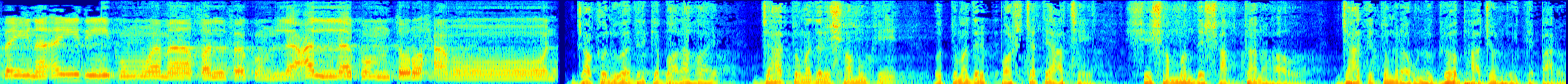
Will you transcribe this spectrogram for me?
بين أيديكم وما خلفكم لعلكم ترحمون যখন উহাদেরকে বলা হয় যাহা তোমাদের সম্মুখে ও তোমাদের পশ্চাতে আছে সে সম্বন্ধে সাবধান হও যাহাতে তোমরা অনুগ্রহ ভাজন হইতে পারো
